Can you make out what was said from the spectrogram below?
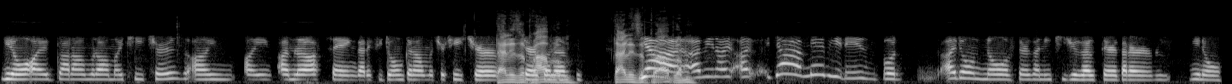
you know, I got on with all my teachers. I'm I I'm not saying that if you don't get on with your teacher, that is a they're gonna- problem. That is a yeah, problem. I mean, I, I yeah, maybe it is, but I don't know if there's any teachers out there that are, you know,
